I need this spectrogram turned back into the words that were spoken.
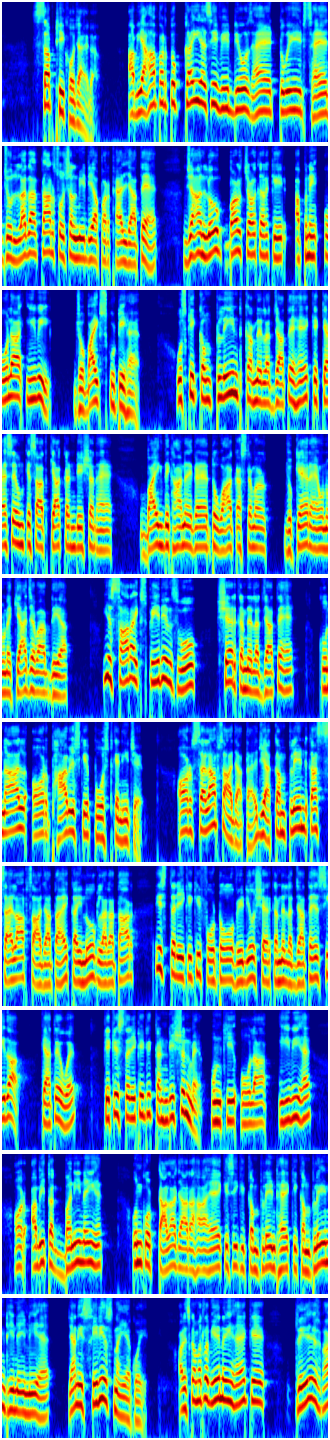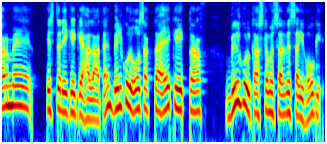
सब ठीक हो जाएगा। अब यहाँ पर तो कई ऐसी वीडियोस हैं, ट्वीट्स हैं, जो लगातार सोशल मीडिया पर फैल जाते हैं, जहाँ लोग बढ़ चढ़ करके अपने ओला ईवी, जो बाइक, स्कूटी है, उसकी कंप्लेंट करने लग जाते हैं कि कैसे उनके साथ क्या कंडीशन है, बाइक दिखाने गए तो वहाँ कस्टमर जो कह रहे हैं उन्होंने क्या जवाब दिया। ये सारा एक्सपीरियंस वो शेयर करने लग जाते हैं कुणाल और भाविश के पोस्ट के नीचे। और सैलाब सा आ जाता है। जी हाँ कंप्लेंट का सैलाब सा आ जाता है। कई लोग लगातार इस तरीके की फ़ोटो, वीडियो शेयर करने लग जाते हैं। सीधा कहते हुए कि किस तरीके की कंडीशन में उनकी ओला ईवी है और अभी तक बनी नहीं है। उनको टाला जा रहा है, किसी की कंप्लेंट है कि कंप्लेंट ही नहीं ली है, यानी सीरियस नहीं है कोई। और इसका मतलब ये नहीं है कि देश भर में इस तरीके के हालात हैं। बिल्कुल हो सकता है कि एक तरफ़ बिल्कुल कस्टमर सर्विस सही होगी।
